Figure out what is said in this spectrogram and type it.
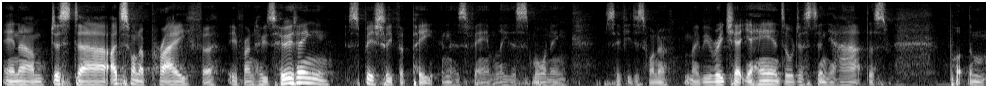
And um, just, uh, I just want to pray for everyone who's hurting, especially for Pete and his family this morning. So if you just want to maybe reach out your hands or just in your heart, just put them,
